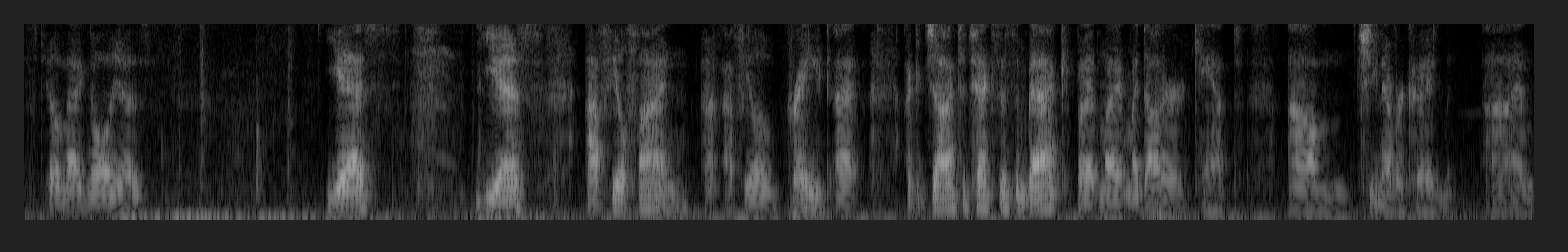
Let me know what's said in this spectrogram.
Steel Magnolias. Yes. Yes. I feel fine. I, I feel great. I I could jog to Texas and back, but my, my daughter can't. Um, she never could. Uh, I'm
